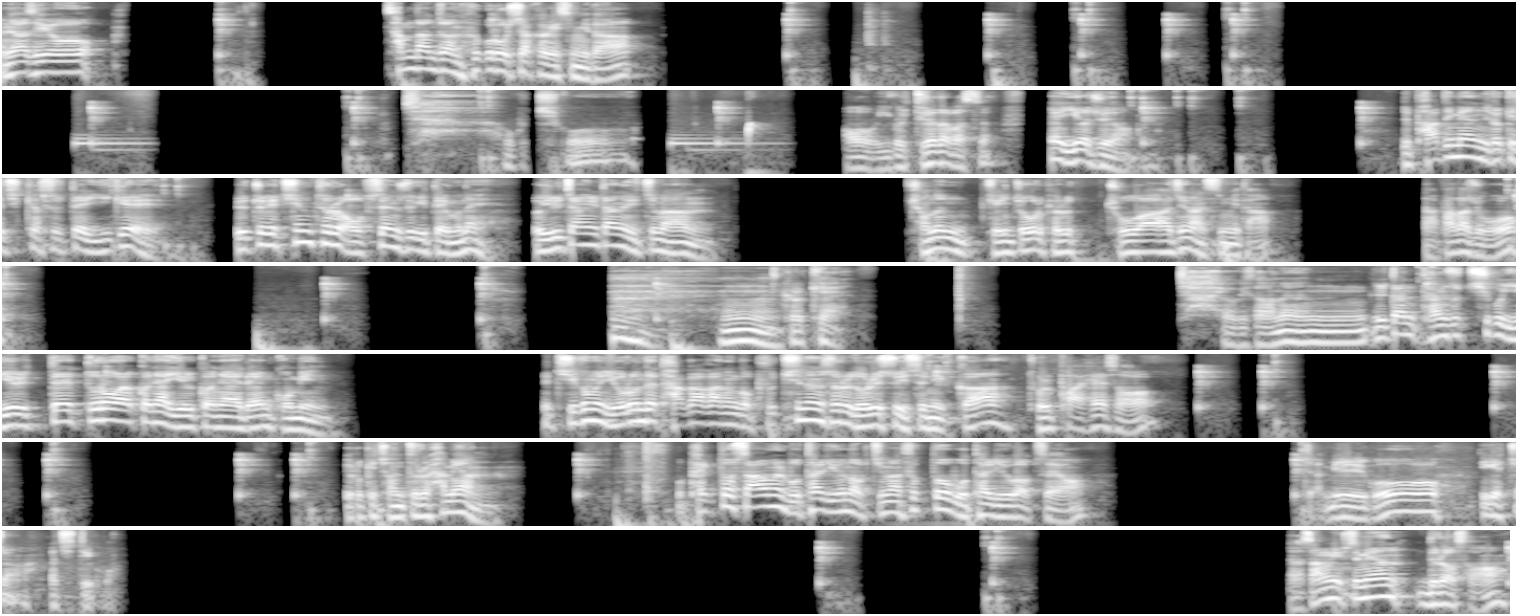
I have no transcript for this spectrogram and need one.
안녕하세요. 3단전 흑으로 시작하겠습니다. 자, 오구 치고. 어, 이걸 들여다봤어? 그냥 이어줘요. 받으면 이렇게 지켰을 때 이게 이쪽에 침투를 없앤 수기 때문에 뭐 일장일단은 있지만 저는 개인적으로 별로 좋아하진 않습니다. 자, 받아주고. 음, 그렇게. 자, 여기서는 일단 단수 치고 이을 때 뚫어 갈 거냐, 이을 거냐에 대한 고민. 지금은 요런 데 다가가는 거 붙이는 수를 노릴 수 있으니까 돌파해서 이렇게 전투를 하면 뭐 백도 싸움을 못할 이유는 없지만 흑도 못할 이유가 없어요. 자 밀고 뛰겠죠. 같이 뛰고. 자 쌍립 쓰면 늘어서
